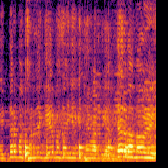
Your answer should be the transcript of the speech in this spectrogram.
ਇੱਧਰ ਪੁੱਛਣ ਦੇ ਗੇਰ ਫਸਾਈਏ ਕਿੱਥੇ ਵੜਦੀ ਇੱਧਰ ਬਾਬਾ ਓਏ।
